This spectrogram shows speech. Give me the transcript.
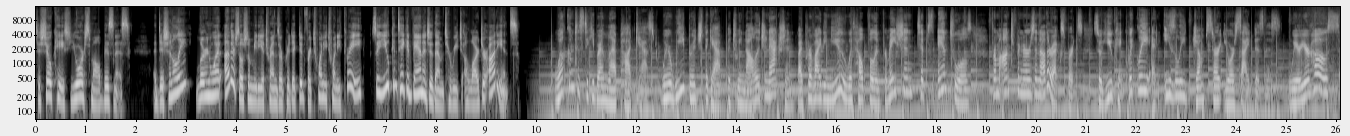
to showcase your small business. Additionally, learn what other social media trends are predicted for 2023 so you can take advantage of them to reach a larger audience. Welcome to Sticky Brand Lab podcast, where we bridge the gap between knowledge and action by providing you with helpful information, tips, and tools from entrepreneurs and other experts so you can quickly and easily jumpstart your side business. We're your hosts.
